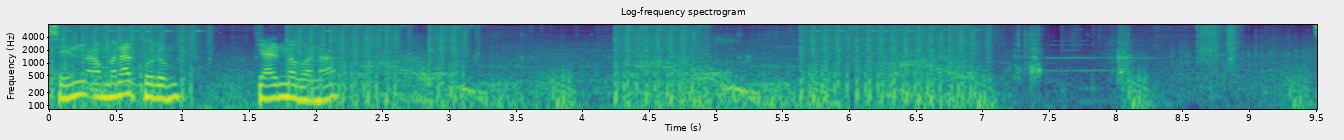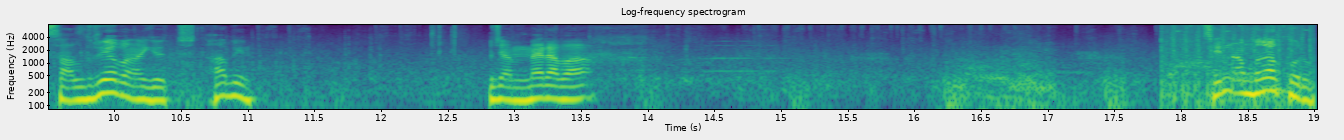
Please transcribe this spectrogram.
Senin amına korum. Gelme bana. Saldırıyor bana göt. Ne yapayım? Hocam merhaba. Senin amına korum.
